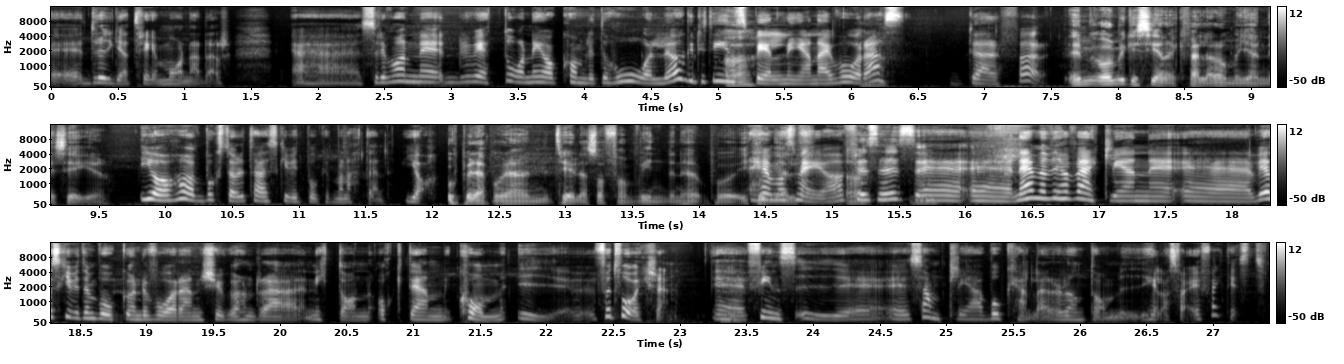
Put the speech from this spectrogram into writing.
eh, dryga tre månader. Eh, så det var en, eh, du vet då när jag kom lite hålögd till Ah. inspelningarna i våras. Därför. Det var mycket senare kvällar då med Jenny Seger. Jag har bokstavligt talat skrivit boken på natten. Ja. Uppe där på den trevliga soffan på vinden här på, i Hemma hos mig, ja. Ja. Precis. Mm. Eh, eh, nej, men vi har verkligen eh, vi har skrivit en bok under våren 2019 och den kom i, för två veckor sedan. Eh, Mm. Finns i eh, samtliga bokhandlare runt om i hela Sverige faktiskt.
